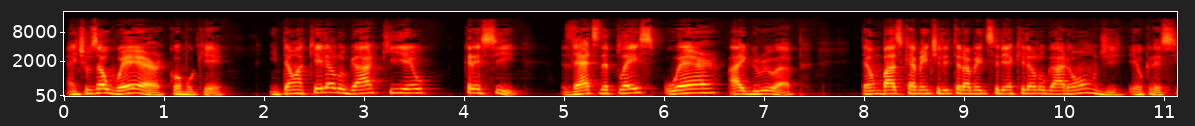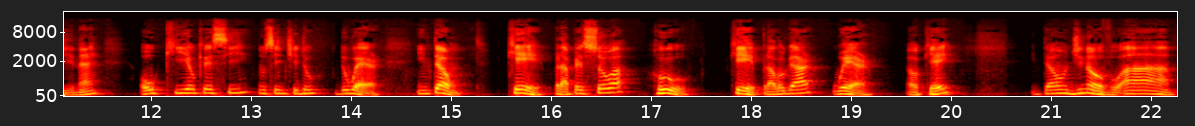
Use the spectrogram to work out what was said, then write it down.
a gente usa where como que. Então aquele é o lugar que eu cresci. That's the place where I grew up. Então basicamente, literalmente seria aquele lugar onde eu cresci, né? Ou que eu cresci no sentido do where. Então, que para pessoa, who. Que para lugar, where. Ok? Então, de novo, a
